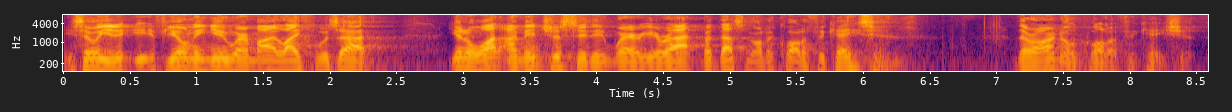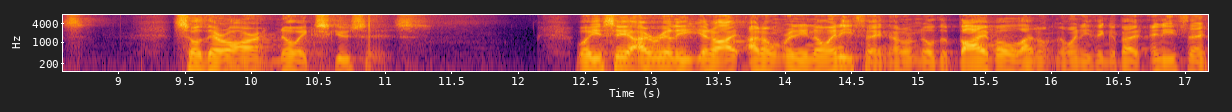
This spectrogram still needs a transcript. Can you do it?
You say, well, if you only knew where my life was at, you know what? I'm interested in where you're at, but that's not a qualification. There are no qualifications. So there are no excuses. Well, you see, I really, you know, I, I don't really know anything. I don't know the Bible. I don't know anything about anything.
